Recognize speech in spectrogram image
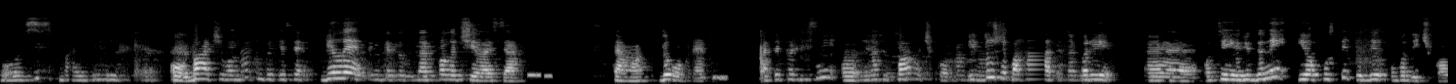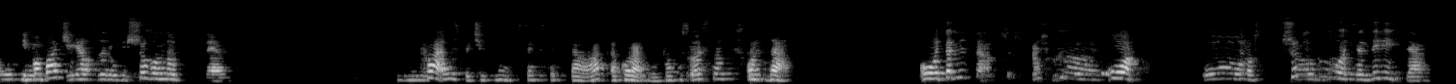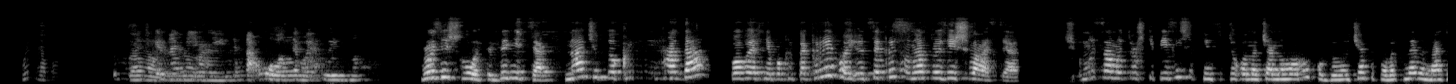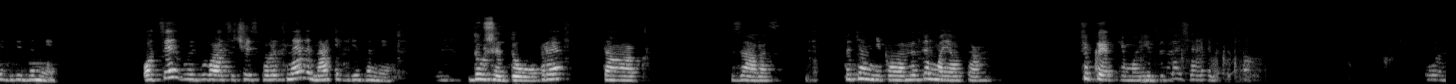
Ось. О, бачимо, да, тут таке все білесеньке тут у нас вийшло. Так, добре. А тепер візьми е, цю паличку і дуже багато набери е, оцієї рідини і опусти туди у водичку. І побачимо, що воно буде. Хвай, вистачить. ну, Все, все. Так, акуратненько опускай. Ось, да. О, та не так. же ж. О, о, що відбулося? Дивіться. Видно? Трошечки запізнюється. Так, о, тебе видно. Розійшлося. Дивіться, начебто крига, да? поверхня покрита кригою, і оця крига у нас розійшлася. Ми саме трошки пізніше, в кінці цього навчального року, вивчати поверхневий натяг рідини. Оце відбувається через поверхневий натяг рідини. Дуже добре. Так, зараз. Тетяна Ніколаївна, де моя ота? Цукерки мої. Ой.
